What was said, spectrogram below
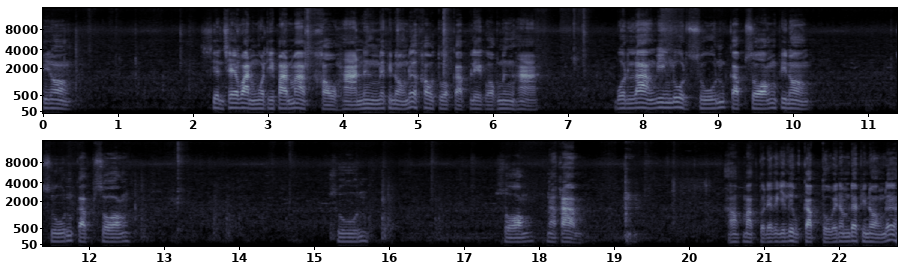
พี่น้อง เซียนชัยวานงวดที่ผ่านมาเข่าหาหนึ่งนะพี่น้องเด้อเข้าตัวกับเลขออกหนึ่งหาบนล่างวิ่งรูดศูนย์กับสองพี่น้องศูนย์กับสองศูนย์สองนะครับเอามักตัวใดก็อย่าลืมกลับตัวไว้นำเด้พี่น้องเด้อ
